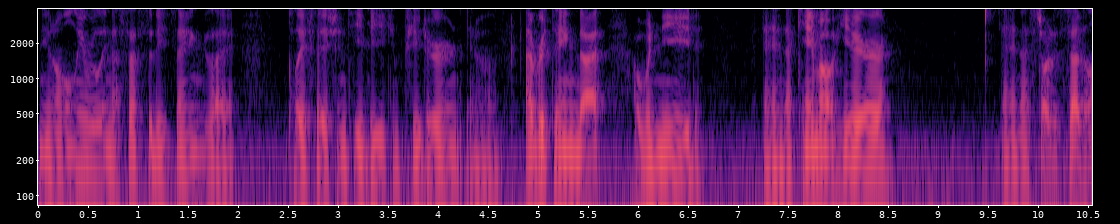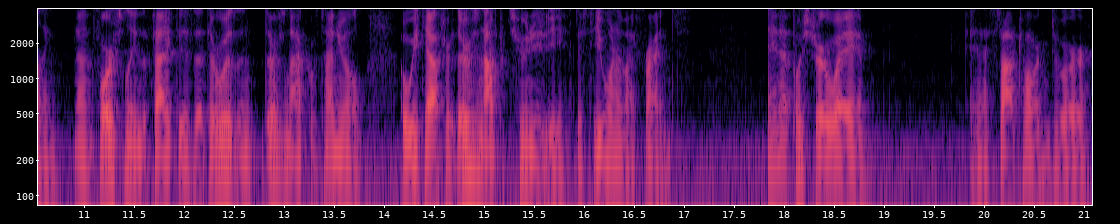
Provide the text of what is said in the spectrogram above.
you know only really necessity things. I PlayStation, TV, computer, you know everything that I would need. And I came out here and I started settling. Now, unfortunately, the fact is that there wasn't there was an aquatennial a week after, there was an opportunity to see one of my friends. And I pushed her away and I stopped talking to her.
